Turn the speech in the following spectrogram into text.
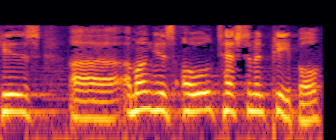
his, uh, among his Old Testament people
